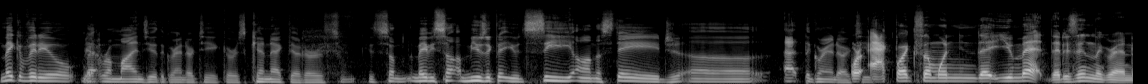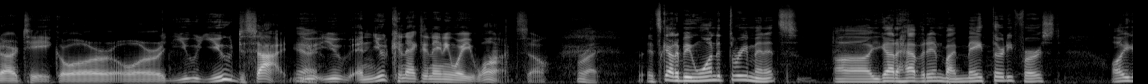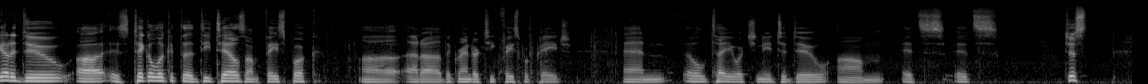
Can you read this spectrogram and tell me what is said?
Make a video that Yeah. reminds you of the Grand Artique or is connected or some maybe some music that you'd see on the stage uh, at the Grand Artique. or act like someone that you met that is in the Grand Artique, or or you you decide. Yeah. You you and you connect in any way you want. So Right. It's got to be one to three minutes. Uh, you got to have it in by May 31st. All you got to do uh, is take a look at the details on Facebook uh, at uh, the Grand Artique Facebook page, and it'll tell you what you need to do. Um, it's it's just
